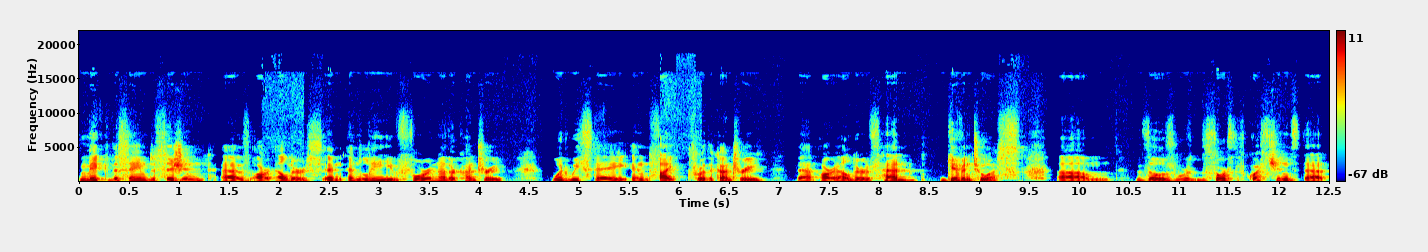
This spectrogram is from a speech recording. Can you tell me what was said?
make the same decision as our elders and, and leave for another country? Would we stay and fight for the country that our elders had given to us? Um, those were the sorts of questions that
